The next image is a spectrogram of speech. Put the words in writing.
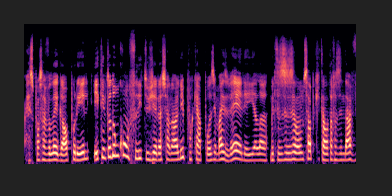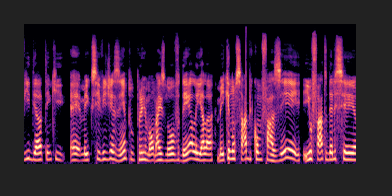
responsável legal por ele. E tem todo um conflito geracional ali, porque a Pose é mais velha e ela muitas vezes ela não sabe o que ela tá fazendo da vida e ela tem que é, meio que servir de exemplo pro irmão mais novo dela e ela meio que não sabe como fazer. E o fato dele ser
